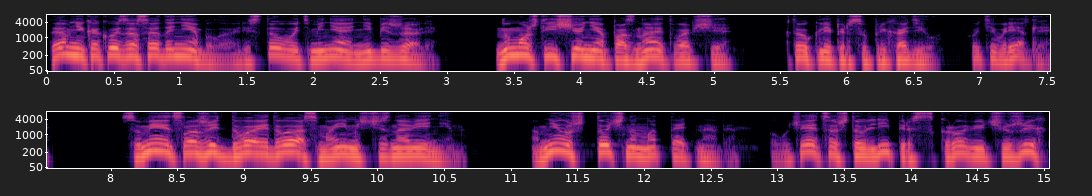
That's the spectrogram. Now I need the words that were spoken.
Там никакой засады не было, арестовывать меня не бежали. Ну, может, еще не опознают вообще, кто к Липерсу приходил, хоть и вряд ли. Сумеют сложить два и два с моим исчезновением. А мне уж точно мотать надо. Получается, что Липерс с кровью чужих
